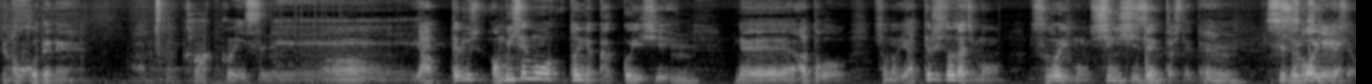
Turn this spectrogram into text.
でここでねかっこいいですね。やってるお店もとにかくかっこいいし、ん。であとそのやってる人たちもすごいもう新自然としてて、うん。すごいんですよ。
